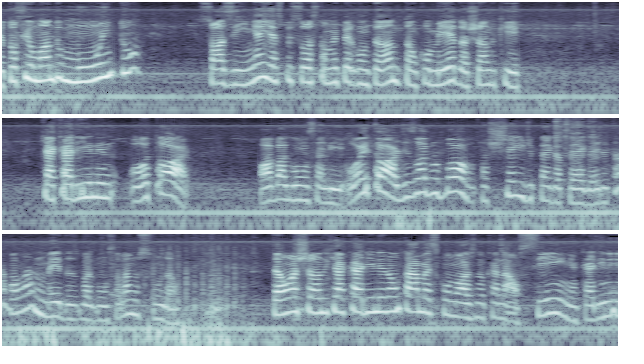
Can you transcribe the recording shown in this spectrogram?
eu tô filmando muito sozinha e as pessoas estão me perguntando, estão com medo, achando que que a Karine... Ô, Thor, ó a bagunça ali. Oi, Thor, diz oi pro povo. Tá cheio de pega-pega. Ele tava lá no meio das bagunças, lá no fundão. Estão achando que a Karine não tá mais com nós no canal. Sim, a Karine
